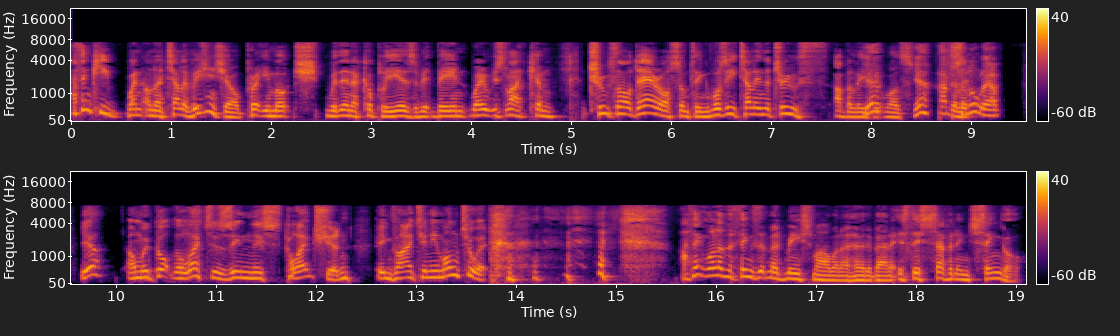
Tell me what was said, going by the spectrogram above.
I think he went on a television show pretty much within a couple of years of it being where it was like um, Truth or Dare or something. Was he telling the truth? I believe Yeah, it was. Yeah, absolutely. I- Yeah, and we've got the letters in this collection inviting him onto it. I think one of the things that made me smile when I heard about it is this seven inch single.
